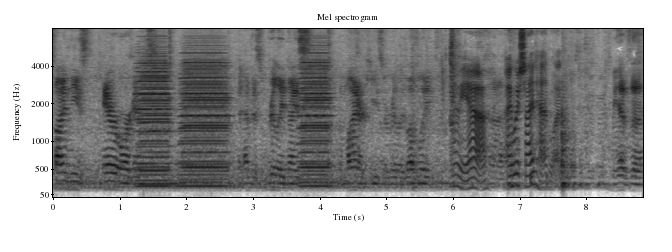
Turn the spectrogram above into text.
find these air organs that have this really nice. The minor keys are really lovely. Oh yeah, I wish I'd had one. We have the.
